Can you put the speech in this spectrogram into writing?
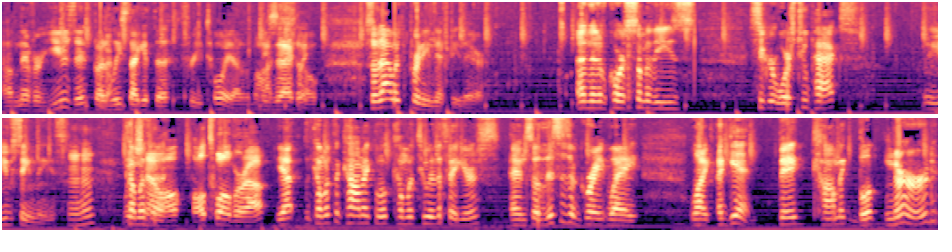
I'll never use it, but at least I get the free toy out of the box. Exactly. So, so that was pretty nifty there. And then, of course, some of these Secret Wars two packs. You've seen these. Mm-hmm. Which Come with now a, all, all 12 are out. Yep, come with the comic book, come with two of the figures. And so this is a great way, like, again, big comic book nerd.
